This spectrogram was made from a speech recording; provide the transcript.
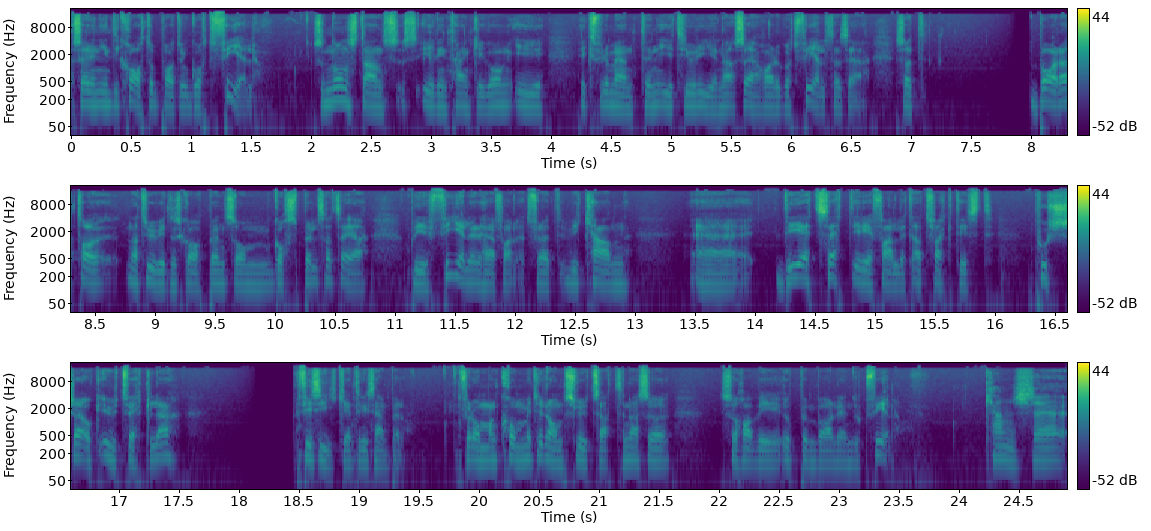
så är det en indikator på att du har gått fel. Så någonstans i din tankegång, i experimenten, i teorierna så har det gått fel så att säga. Så att bara ta naturvetenskapen som gospel så att säga blir fel i det här fallet för att vi kan eh, det är ett sätt i det fallet att faktiskt pusha och utveckla fysiken till exempel. För om man kommer till de slutsatserna så, så har vi uppenbarligen gjort fel. Kanske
